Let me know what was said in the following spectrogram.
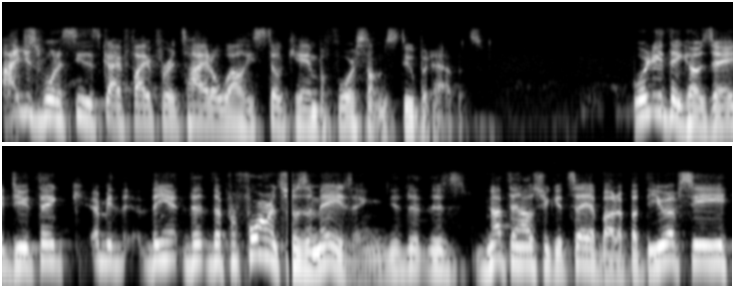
I just want to see this guy fight for a title while he still can before something stupid happens. What do you think, Jose? Do you think? I mean, the the, the performance was amazing. There's nothing else you could say about it. But the UFC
